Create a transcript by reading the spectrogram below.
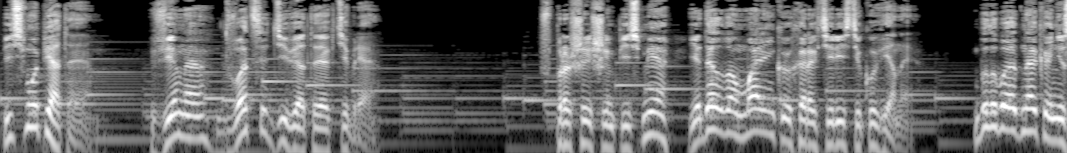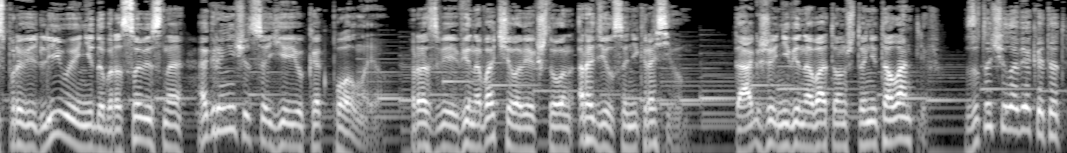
Письмо пятое. Вена, 29 октября. В прошедшем письме я дал вам маленькую характеристику Вены. Было бы, однако, несправедливо и недобросовестно ограничиться ею как полную. Разве виноват человек, что он родился некрасивым? Также не виноват он, что не талантлив. Зато человек этот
